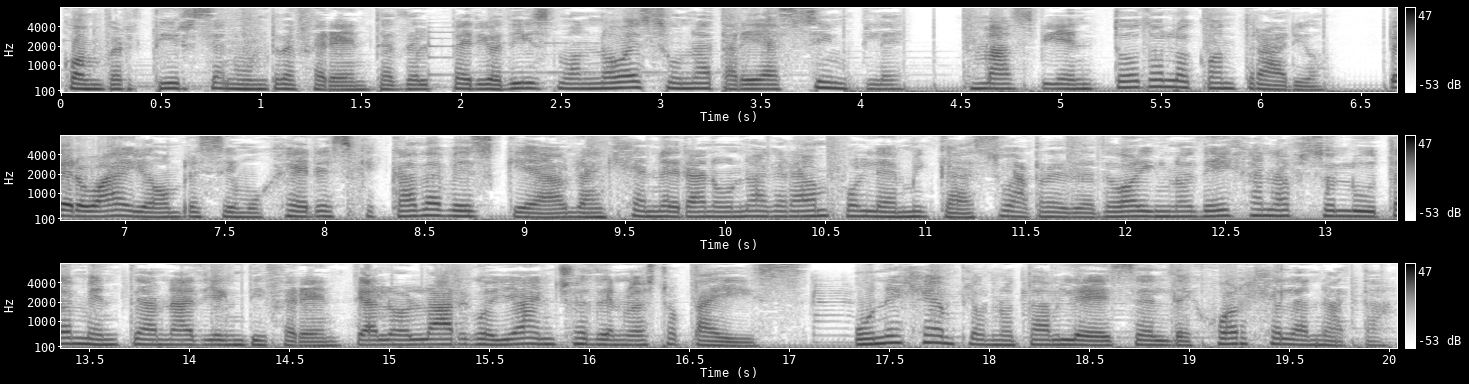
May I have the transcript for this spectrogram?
Convertirse en un referente del periodismo no es una tarea simple, más bien todo lo contrario pero hay hombres y mujeres que cada vez que hablan generan una gran polémica a su alrededor y no dejan absolutamente a nadie indiferente a lo largo y ancho de nuestro país, un ejemplo notable es el de Jorge Lanata,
